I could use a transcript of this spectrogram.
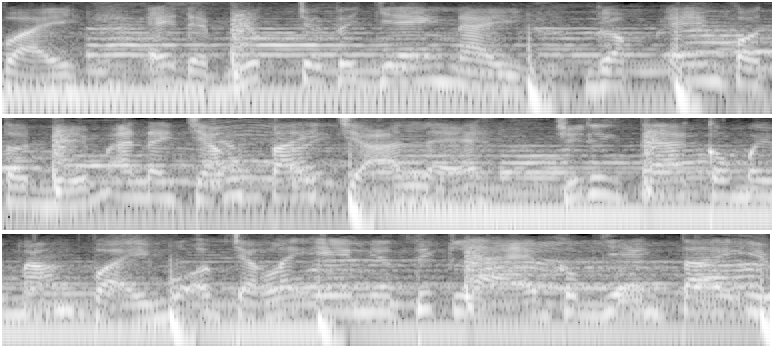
vậy Em đẹp nhất trên thế gian này, Gặp em vào thời điểm anh đang trắng tay trả lẽ. Chỉ riêng ta không may mắn vậy Muốn ôm chặt lấy em nhưng tiếc là em không gian tay yêu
